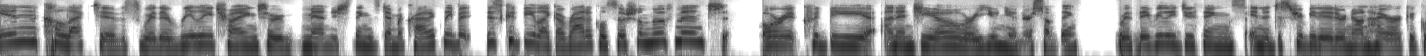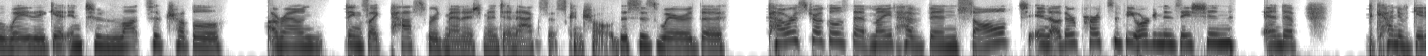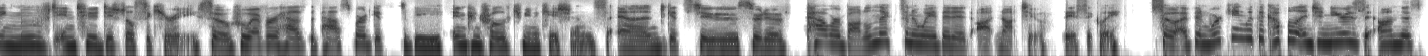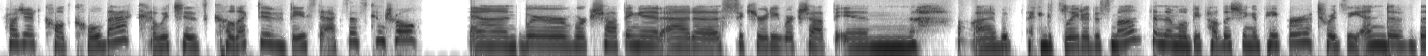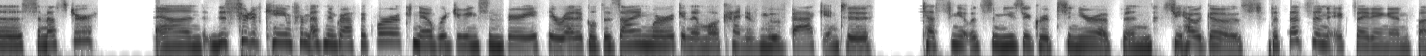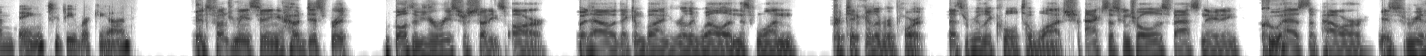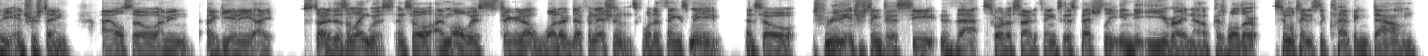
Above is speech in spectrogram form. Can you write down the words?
in collectives where they're really trying to manage things democratically, but this could be like a radical social movement or it could be an NGO or a union or something where they really do things in a distributed or non hierarchical way. They get into lots of trouble around things like password management and access control. This is where the power struggles that might have been solved in other parts of the organization end up kind of getting moved into digital security. So whoever has the password gets to be in control of communications and gets to sort of power bottlenecks in a way that it ought not to, basically. So I've been working with a couple engineers on this project called COLBAC, which is collective based access control. And we're workshopping it at a security workshop in, I would, I think it's later this month. And then we'll be publishing a paper towards the end of the semester. And this sort of came from ethnographic work. Now we're doing some very theoretical design work, and then we'll kind of move back into testing it with some user groups in Europe and see how it goes. But that's an exciting and fun thing to be working on. It's fun for me seeing how disparate both of your research studies are but how they combined really well in this one particular report. That's really cool to watch. Access control is fascinating. Who has the power is really interesting. I also, I mean, Argyri, I studied as a linguist. And so I'm always figuring out what are definitions? What do things mean? And so it's really interesting to see that sort of side of things, especially in the EU right now, because while they're simultaneously clamping down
